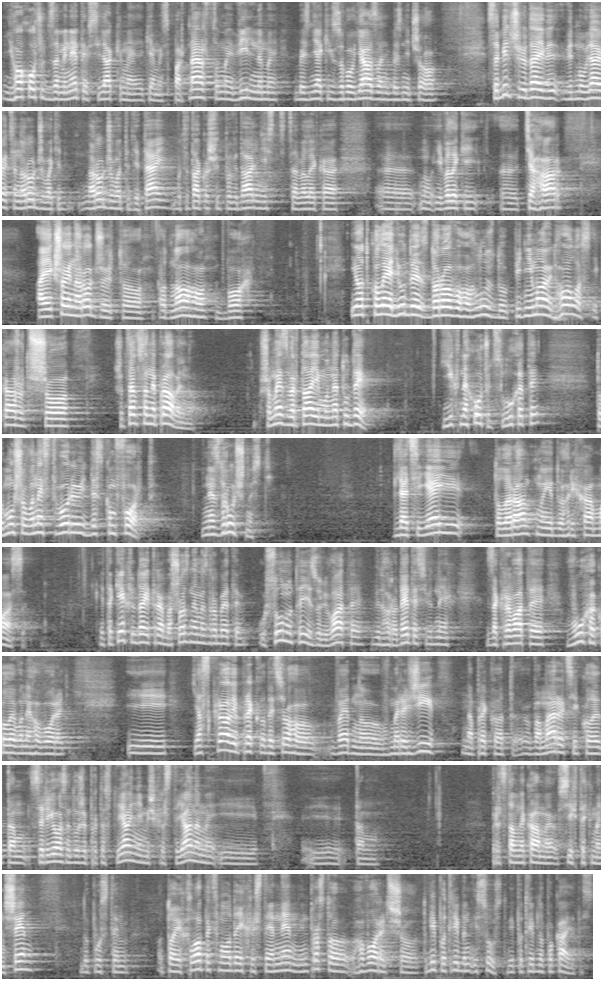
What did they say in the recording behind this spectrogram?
Його хочуть замінити всілякими якимись партнерствами, вільними, без ніяких зобов'язань, без нічого. Все більше людей відмовляються народжувати, народжувати дітей, бо це також відповідальність, це велика, е, ну, і великий е, тягар. А якщо і народжують, то одного, двох. І от коли люди здорового глузду піднімають голос і кажуть, що, що це все неправильно, що ми звертаємо не туди, їх не хочуть слухати, тому що вони створюють дискомфорт, незручності для цієї толерантної до гріха маси. І таких людей треба що з ними зробити? Усунути, ізолювати, відгородитись від них, закривати вуха, коли вони говорять. І яскраві приклади цього видно в мережі, наприклад, в Америці, коли там серйозне дуже протистояння між християнами і, і там, представниками всіх тих меншин. Допустимо, той хлопець, молодий християнин, він просто говорить, що тобі потрібен Ісус, тобі потрібно покаятись.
